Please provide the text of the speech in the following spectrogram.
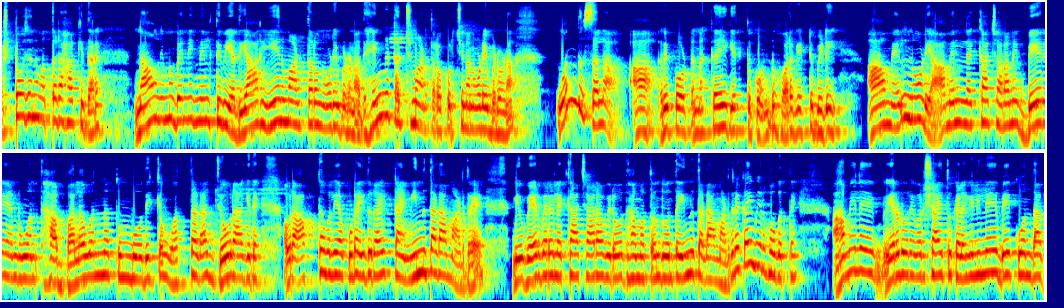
ಎಷ್ಟೋ ಜನ ಒತ್ತಡ ಹಾಕಿದ್ದಾರೆ. ನಾವು ನಿಮ್ಮ ಬೆನ್ನಿಗೆ ನಿಲ್ತೀವಿ, ಅದು ಯಾರು ಏನು ಮಾಡ್ತಾರೋ ನೋಡಿ ಬಿಡೋಣ, ಅದು ಹೆಂಗೆ ಟಚ್ ಮಾಡ್ತಾರೋ ಕುರ್ಚಿನ ನೋಡಿ ಬಿಡೋಣ. ಒಂದು ಸಲ ಆ ರಿಪೋರ್ಟನ್ನು ಕೈಗೆತ್ತುಕೊಂಡು ಹೊರಗಿಟ್ಟು ಬಿಡಿ ಆಮೇಲೆ ನೋಡಿ, ಆಮೇಲೆ ಲೆಕ್ಕಾಚಾರನೇ ಬೇರೆ ಅನ್ನುವಂತಹ ಬಲವನ್ನು ತುಂಬೋದಕ್ಕೆ ಒತ್ತಡ ಜೋರಾಗಿದೆ. ಅವರ ಆಪ್ತ ವಲಯ ಕೂಡ ಇದು ರೈಟ್ ಟೈಮ್. ಇನ್ನು ತಡ ಮಾಡಿದ್ರೆ, ನೀವು ಬೇರೆ ಬೇರೆ ಲೆಕ್ಕಾಚಾರ, ವಿರೋಧ ಮತ್ತೊಂದು ಅಂತ ಇನ್ನು ತಡ ಮಾಡಿದ್ರೆ ಕೈ ಮೀರಿ ಹೋಗುತ್ತೆ. ಆಮೇಲೆ ಎರಡೂವರೆ ವರ್ಷ ಆಯಿತು ಕೆಳಗಿಳಿಲೇಬೇಕು ಅಂದಾಗ,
